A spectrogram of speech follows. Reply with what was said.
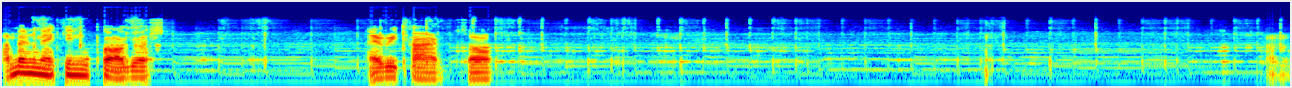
I've been making progress every time so. Um,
